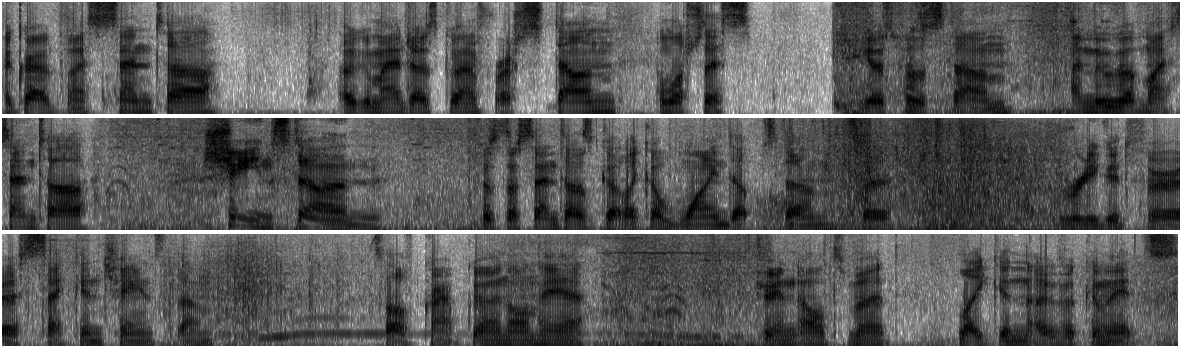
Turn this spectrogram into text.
I grabbed my centaur. Ogre Magi's going for a stun. And watch this. He goes for the stun. I move up my centaur. Chain stun! Because the centaur's got like a wind up stun. So really good for a second chain stun. Lot of crap going on here. During ultimate. Lycan overcommits.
